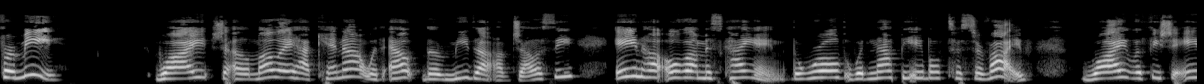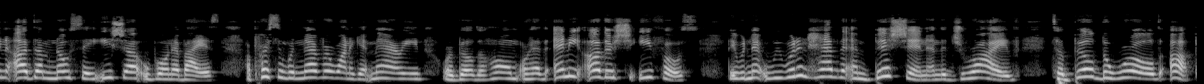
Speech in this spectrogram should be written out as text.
for me. Why? She'el male hakena, without the midah of jealousy, ein ha'ola miskayim. The world would not be able to survive. Why? Lefisha ein adam no se isha ubona bias. A person would never want to get married or build a home or have any other she'ifos. They would ne- we wouldn't have the ambition and the drive to build the world up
